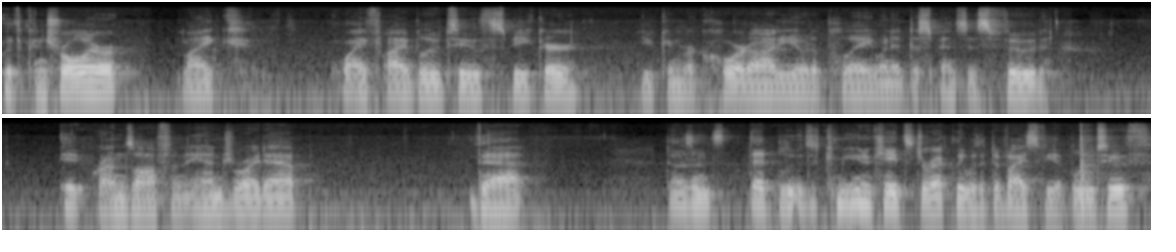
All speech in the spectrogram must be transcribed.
with a controller, mic, Wi-Fi, Bluetooth speaker. You can record audio to play when it dispenses food. It runs off an Android app that doesn't that communicates directly with the device via Bluetooth.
